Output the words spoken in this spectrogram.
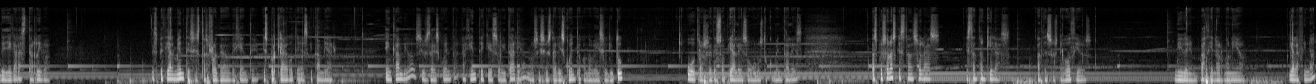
de llegar hasta arriba. Especialmente si estás rodeado de gente, es porque algo tienes que cambiar. En cambio, si os dais cuenta, la gente que es solitaria, no sé si os daréis cuenta cuando veáis el YouTube u otras redes sociales o unos documentales, las personas que están solas están tranquilas, hacen sus negocios, viven en paz y en armonía. Y a la final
